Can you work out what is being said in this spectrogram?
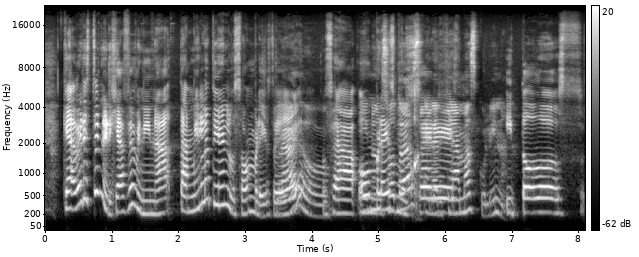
que a ver, esta energía femenina también la tienen los hombres, ¿eh? Claro. O sea, hombres, mujeres. Energía masculina. Y todos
